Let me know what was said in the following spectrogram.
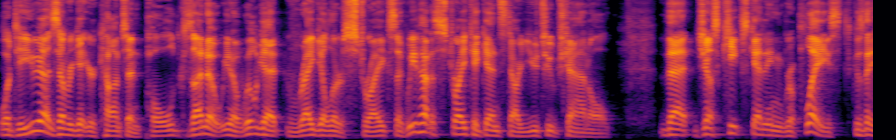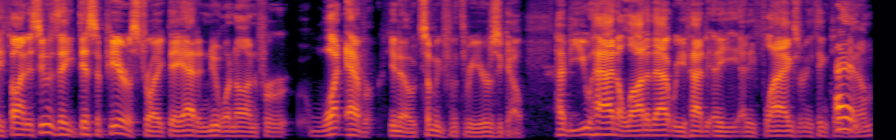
Well, do you guys ever get your content pulled? Because I know, you know, we'll get regular strikes. Like we've had a strike against our YouTube channel that just keeps getting replaced because they find as soon as they disappear a strike, they add a new one on for whatever, you know, something from three years ago. Have you had a lot of that where you've had any any flags or anything pulled Uh, down?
